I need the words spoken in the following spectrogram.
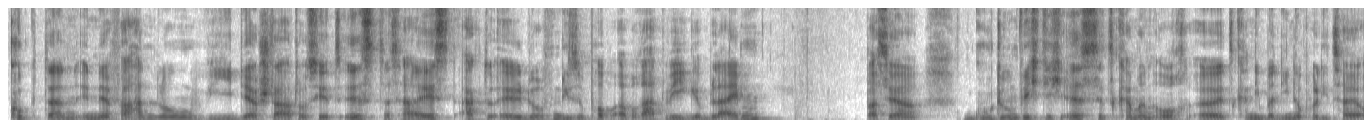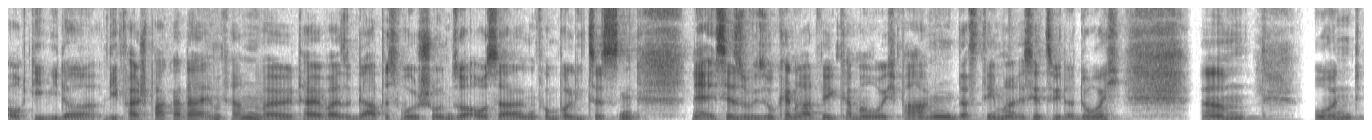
guckt dann in der Verhandlung, wie der Status jetzt ist. Das heißt, aktuell dürfen diese Pop-up-Radwege bleiben was ja gut und wichtig ist. Jetzt kann man auch, äh, jetzt kann die Berliner Polizei auch die wieder die Falschparker da entfernen, weil teilweise gab es wohl schon so Aussagen vom Polizisten, naja, ist ja sowieso kein Radweg, kann man ruhig parken. Das Thema ist jetzt wieder durch. Ähm, und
